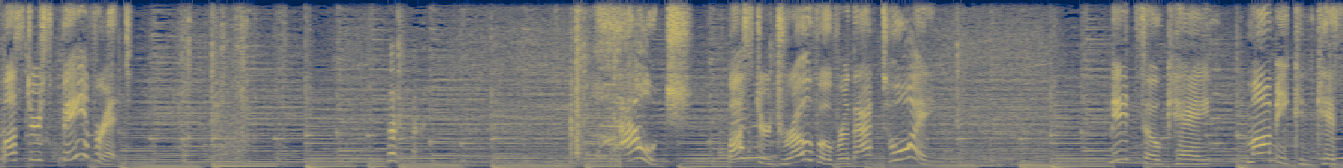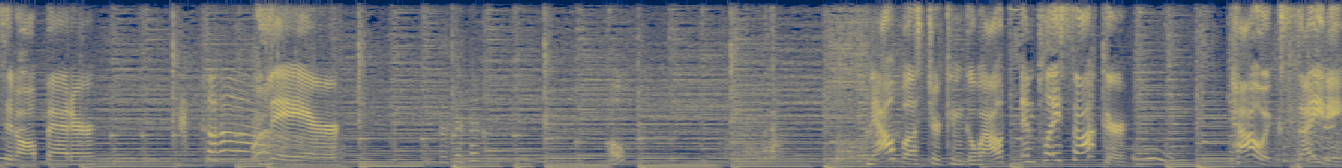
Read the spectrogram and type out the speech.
Buster's favorite. Ouch! Buster drove over that toy. It's okay. Mommy can kiss it all better. There. Oh. Now Buster can go out and play soccer. How exciting!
